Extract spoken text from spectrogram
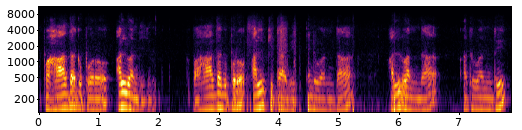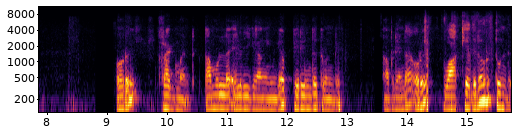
அப்போ ஹாதாக்கு போகிறோம் அல் வந்திக்குது. அப்போ ஹாதாக்கு போகிறோம் அல் கிதாபி என்று வந்தால் அல் வந்தால் அது வந்து ஒரு ஃப்ராக்மெண்ட் தமிழில் எழுதிக்கிறாங்க இங்கே பிரிந்த துண்டு. அப்படின்னா ஒரு வாக்கியத்தில் ஒரு துண்டு.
